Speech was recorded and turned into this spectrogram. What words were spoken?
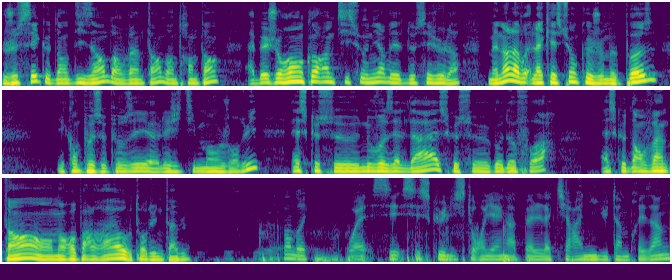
je sais que dans 10 ans, dans 20 ans, dans 30 ans, eh ben, j'aurai encore un petit souvenir de, ces jeux-là. Maintenant, la, la question que je me pose, et qu'on peut se poser euh, légitimement aujourd'hui, est-ce que ce nouveau Zelda, est-ce que ce God of War, est-ce que dans 20 ans, on en reparlera autour d'une table? André. Ouais, c'est ce que l'historien appelle la tyrannie du temps présent.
